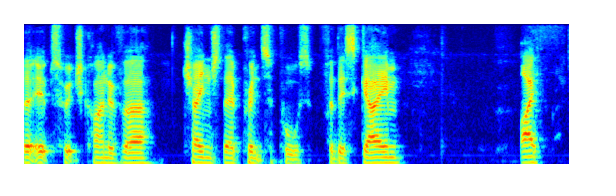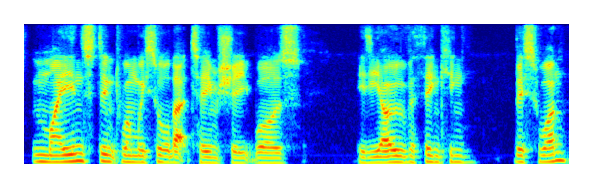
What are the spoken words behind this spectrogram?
that Ipswich kind of uh, changed their principles for this game. I my instinct when we saw that team sheet was, is he overthinking this one?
